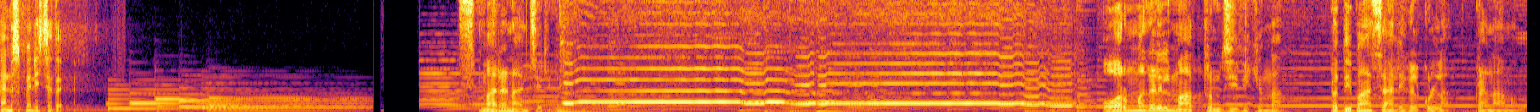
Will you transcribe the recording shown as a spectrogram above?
അനുസ്മരിച്ചത്. സ്മരണാഞ്ജലി. ഓർമ്മകളിൽ മാത്രം ജീവിക്കുന്ന പ്രതിഭാശാലികൾക്കുള്ള പ്രണാമം.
